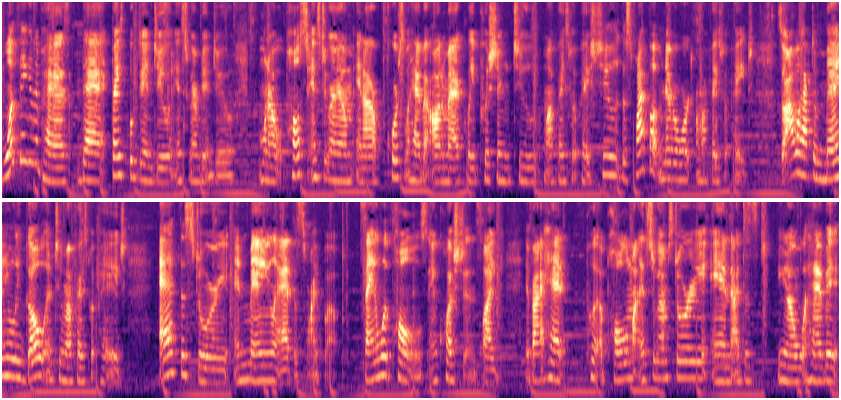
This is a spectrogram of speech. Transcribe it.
one thing in the past that Facebook didn't do and Instagram didn't do when I would post Instagram and I of course would have it automatically pushing to my Facebook page too the swipe up never worked on my Facebook page. So I will have to manually go into my Facebook page add the story and manually add the swipe up. Same with polls and questions. Like if I had put a poll on my Instagram story and I just, you know, have it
